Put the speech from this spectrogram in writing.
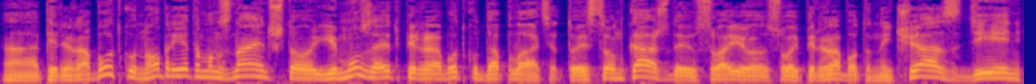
э, переработку, но при этом он знает, что ему за эту переработку доплатят, то есть он каждый свое, свой переработанный час, день,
